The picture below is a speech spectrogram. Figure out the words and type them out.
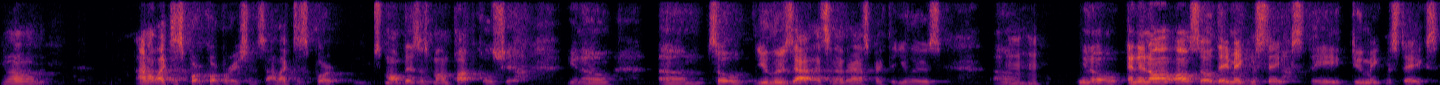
you know, I don't like to support corporations. I like to support small business, mom pop, cool shit, you know. Um, so you lose that. That's another aspect that you lose. Um, Mhm. You know, and then al- also they make mistakes. They do make mistakes.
